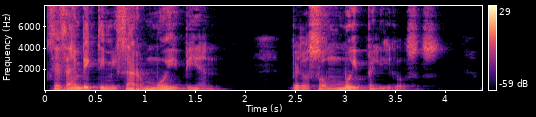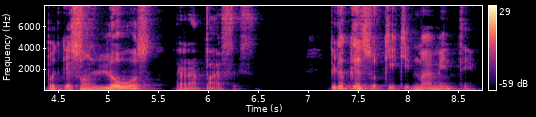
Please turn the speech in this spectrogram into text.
Se saben victimizar muy bien. pero son muy peligrosos, porque son lobos rapaces. Pero ¿qué es lo que nuevamente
